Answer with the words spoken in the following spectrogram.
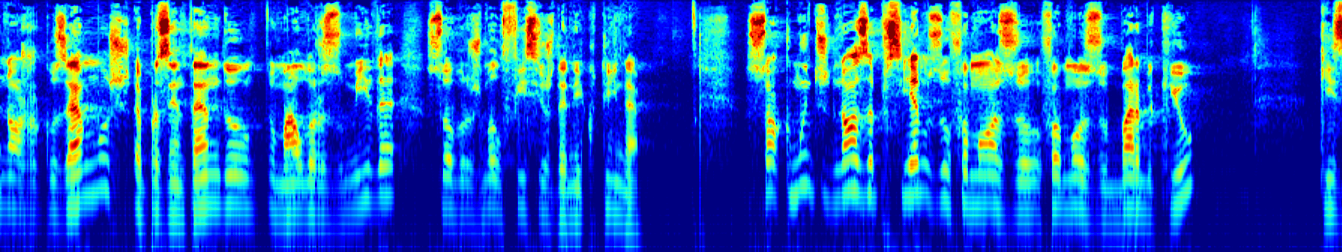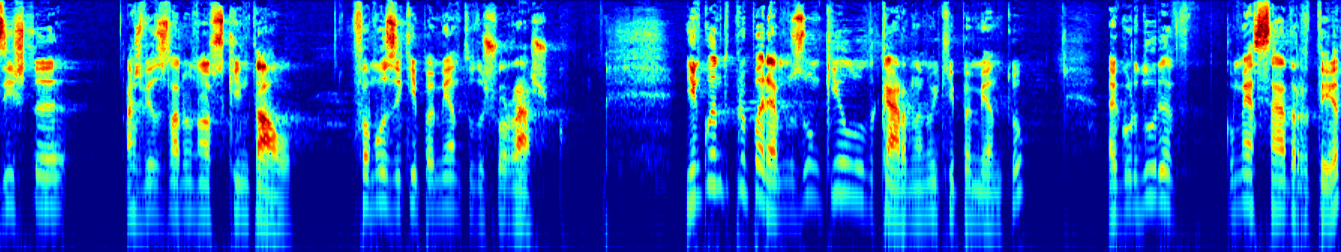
nós recusamos, apresentando uma aula resumida sobre os malefícios da nicotina. Só que muitos de nós apreciamos o famoso, famoso barbecue que existe às vezes lá no nosso quintal, o famoso equipamento do churrasco. E enquanto preparamos um quilo de carne no equipamento, a gordura começa a derreter,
